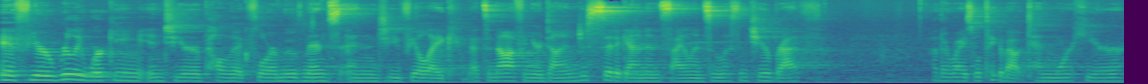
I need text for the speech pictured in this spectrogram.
If you're really working into your pelvic floor movements and you feel like that's enough and you're done, just sit again in silence and listen to your breath. Otherwise, we'll take about 10 more here.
